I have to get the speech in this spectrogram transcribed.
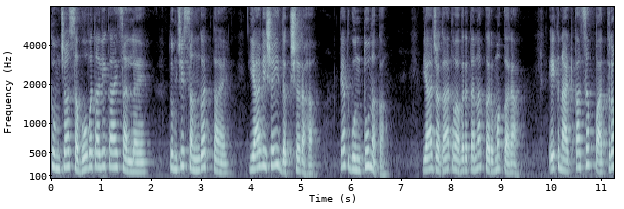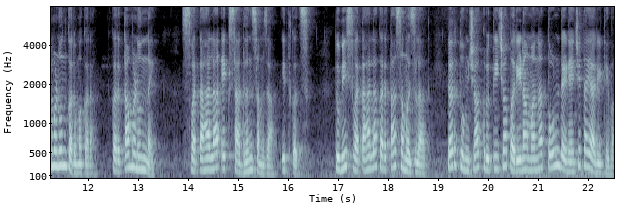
तुमच्या सभोवताली काय चाललं आहे तुमची संगत काय? याविषयी दक्ष रहा. त्यात गुंतू नका. या जगात वावरताना कर्म करा. एक नाटकाचं पात्र म्हणून कर्म करा. करता म्हणून नाही. स्वतःला एक साधन समजा. इतकंच. तुम्ही स्वतःला करता समजलात तर तुमच्या कृतीच्या परिणामांना तोंड देण्याची तयारी ठेवा.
